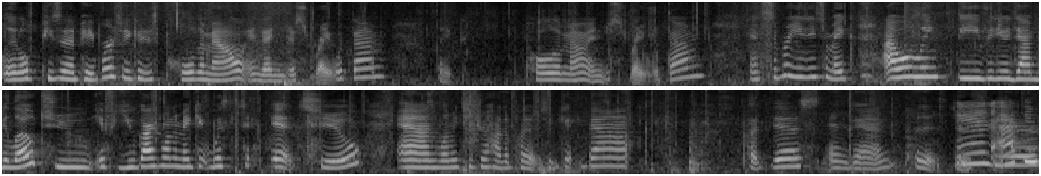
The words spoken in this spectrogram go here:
little pieces of paper, so you can just pull them out and then just write with them. Like pull them out and just write with them. It's super easy to make. I will link the video down below to if you guys want to make it with it too. And let me teach you how to put it. So get back, put this, and then put it And here. at the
